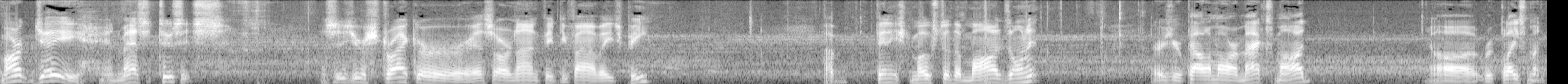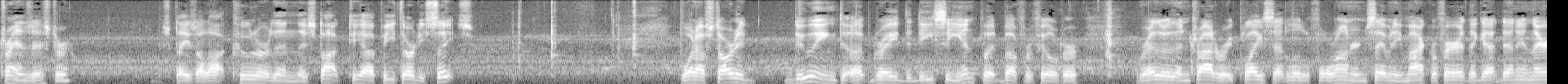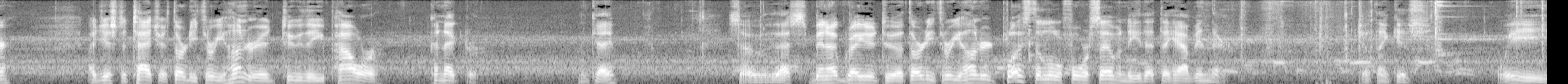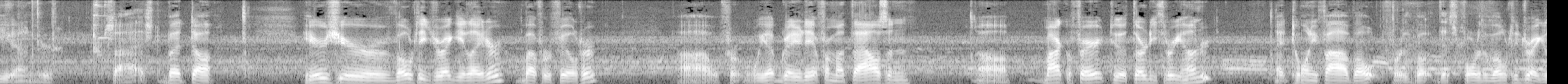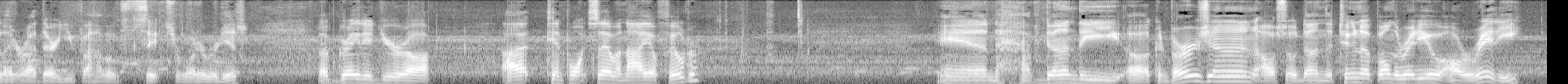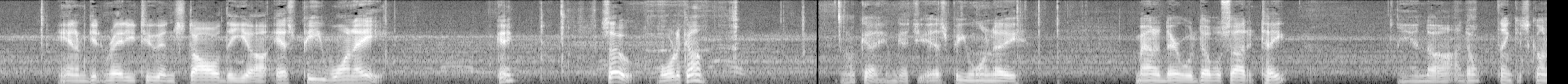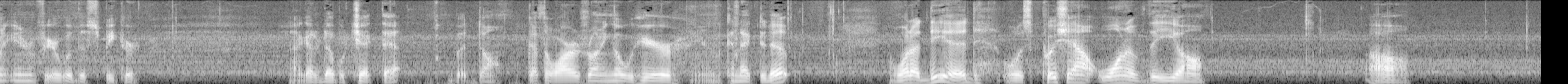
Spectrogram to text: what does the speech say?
Mark J. in Massachusetts. This is your Stryker SR 955 HP. I've finished most of the mods on it. There's your Palomar Max mod. Uh, replacement transistor. Stays a lot cooler than the stock TIP 36. What I've started doing to upgrade the DC input buffer filter rather than try to replace that little 470 microfarad they got done in there, I just attach a 3300 to the power connector. Okay, so that's been upgraded to a 3300 plus the little 470 that they have in there, which I think is way undersized. But uh, here's your voltage regulator buffer filter. Uh, for, we upgraded it from a thousand uh, microfarad to a 3300 at 25 volt for the that's for the voltage regulator right there U506 or whatever it is. Upgraded your uh, 10.7 IL filter. And I've done the uh, conversion also done the tune up on the radio already and I'm getting ready to install the uh, SP1A okay? So more to come Okay, got your SP1A mounted there with double-sided tape. And uh, I don't think it's going to interfere with the speaker. I got to double check that. But uh, got the wires running over here and connected up. And what I did was push out one of the uh, uh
